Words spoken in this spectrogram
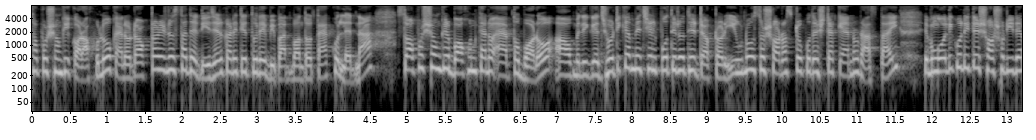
সফরসঙ্গী করা হলো, কেন ডক্টর তাদের নিজের গাড়িতে তুলে বিমানবন্দর ত্যাগ করলেন না? সফরসঙ্গীর বহন কেন এত বড়? আওয়ামী লীগের ঝটিকা মিছিল প্রতিরোধে ডক্টর ইউনুস ও স্বরাষ্ট্র উপদেষ্টা কেন রাস্তায়? এবং অলিগলিতে সশরীরে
